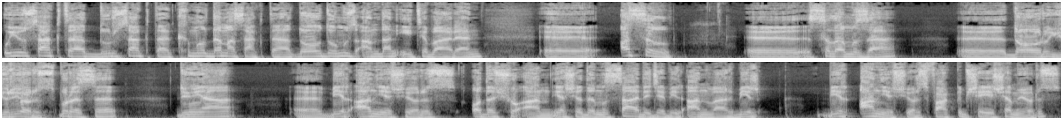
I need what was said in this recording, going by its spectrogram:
uyusak da dursak da kımıldamasak da doğduğumuz andan itibaren e, asıl e, sılamıza e, doğru yürüyoruz. Burası dünya e, bir an yaşıyoruz. O da şu an yaşadığımız sadece bir an var. Bir bir an yaşıyoruz. Farklı bir şey yaşamıyoruz.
